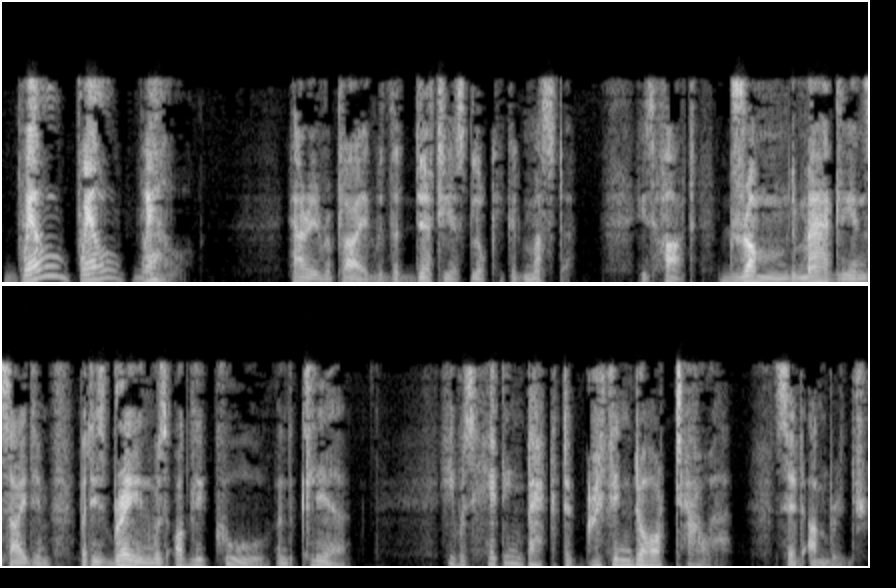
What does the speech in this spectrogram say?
well, well, well. Harry replied with the dirtiest look he could muster. His heart drummed madly inside him, but his brain was oddly cool and clear. He was heading back to Gryffindor Tower said Umbridge.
